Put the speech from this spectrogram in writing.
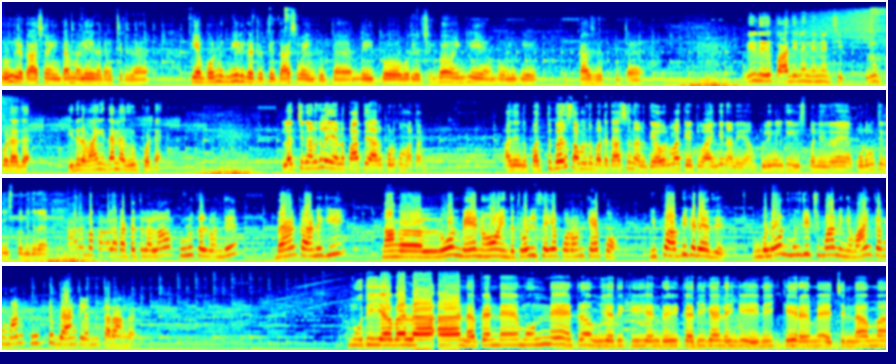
குழுவில் காசு வாங்கி தான் மளிகை கடை வச்சுருக்கேன். என் பொண்ணுக்கு வீடு கட்டுறதுக்கு காசு வாங்கி கொடுத்தேன். இந்த இப்போ ஒரு லட்ச ரூபாய் வாங்கி என் பொண்ணுக்கு காசு கொடுத்தேன். வீடு பாதியில் நின்றுச்சு ரூப் போடாத. இதில் வாங்கி தான் நான் ரூப் போட்டேன். லட்சக்கணக்கில் என்னை பார்த்து யாரும் கொடுக்க மாட்டாங்க. அது இந்த பத்து பேர் சம்மந்தப்பட்ட காசு நான் கௌரவமாக கேட்டு வாங்கி நான் என் பிள்ளைங்களுக்கு யூஸ் பண்ணிக்கிறேன் என் குடும்பத்துக்கு யூஸ் பண்ணிக்கிறேன். ஆரம்ப காலகட்டத்திலலாம் குழுக்கள் வந்து பேங்க் அணுகி நாங்கள் லோன் வேணும் இந்த தொழில் செய்ய போகிறோம்னு கேட்போம். இப்போ அப்படி கிடையாது. உங்கள் லோன் முடிஞ்சிடுச்சுமா நீங்கள் வாங்கிக்கோங்கம்மான்னு கூப்பிட்டு பேங்க்லேருந்து தராங்க. முதியவள ஆன பெண்ணே முன்னேற்றம் எதுக்கு என்று கதிகலங்கி நிற்கிறமே சின்னம்மா.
